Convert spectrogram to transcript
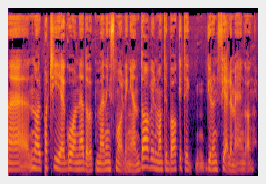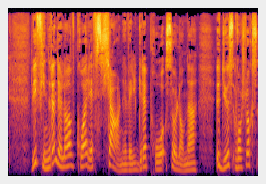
eh, når partiet går nedover på meningsmålingen. Da vil man tilbake til grunnfjellet med en gang. Vi finner en del av KrFs kjernevelgere på Sørlandet. Udjus, hva slags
